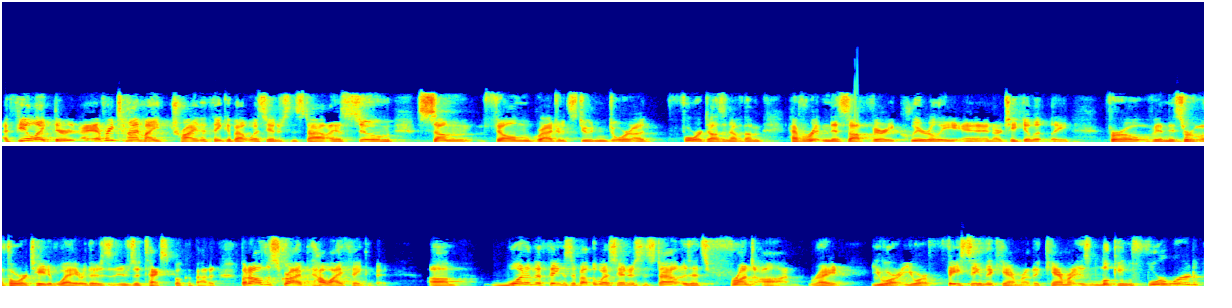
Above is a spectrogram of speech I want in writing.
I feel like there every time I try to think about Wes Anderson style, I assume some film graduate student or a four dozen of them have written this up very clearly and, and articulately for a, in this sort of authoritative way, or there's there's a textbook about it. But I'll describe how I think of it. Um, one of the things about the Wes Anderson style is it's front on, right? You are you are facing the camera. The camera is looking forward,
